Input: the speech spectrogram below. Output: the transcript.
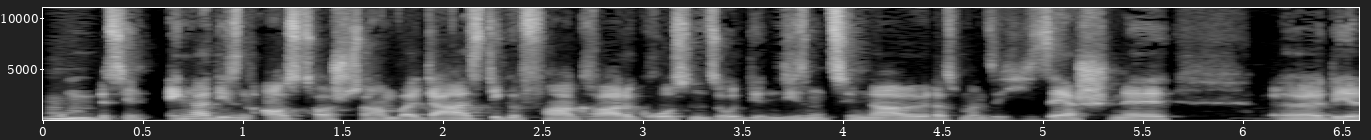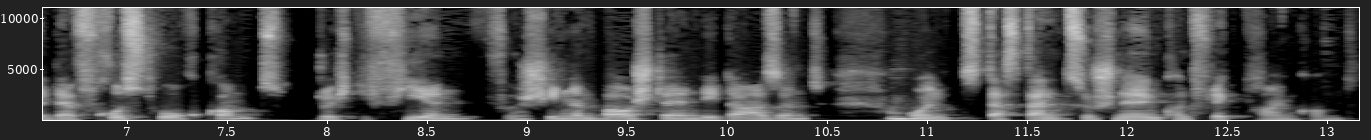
um mhm. ein bisschen enger diesen Austausch zu haben, weil da ist die Gefahr gerade groß und so in diesem Szenario, dass man sich sehr schnell äh, der, der Frust hochkommt durch die vielen verschiedenen Baustellen, die da sind mhm. und dass dann zu schnell ein Konflikt reinkommt.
